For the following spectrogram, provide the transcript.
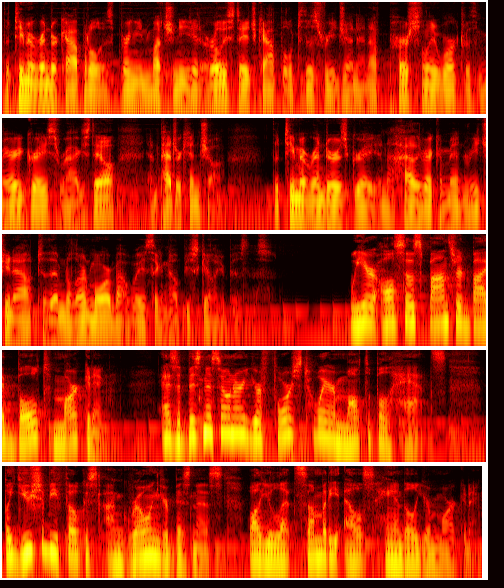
The team at Render Capital is bringing much needed early stage capital to this region, and I've personally worked with Mary Grace Ragsdale and Patrick Henshaw. The team at Render is great, and I highly recommend reaching out to them to learn more about ways that can help you scale your business. We are also sponsored by Bolt Marketing. As a business owner, you're forced to wear multiple hats, but you should be focused on growing your business while you let somebody else handle your marketing.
